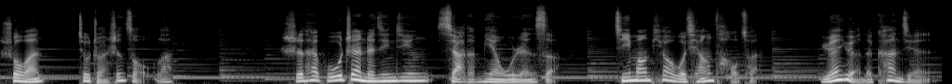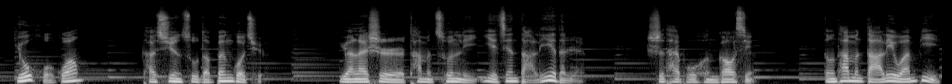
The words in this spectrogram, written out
说完就转身走了。史太仆战战兢兢，吓得面无人色，急忙跳过墙逃窜。远远的看见有火光，他迅速的奔过去。原来是他们村里夜间打猎的人，石太仆很高兴。等他们打猎完毕，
